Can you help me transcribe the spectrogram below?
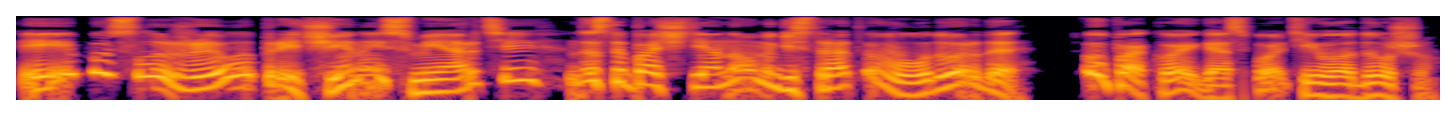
и послужила причиной смерти достопочтенного магистрата Вудварда. Упокой Господь его душу.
